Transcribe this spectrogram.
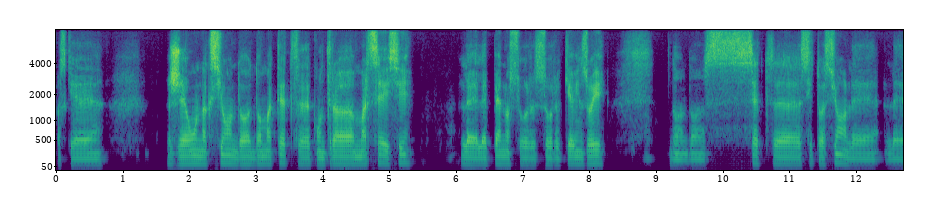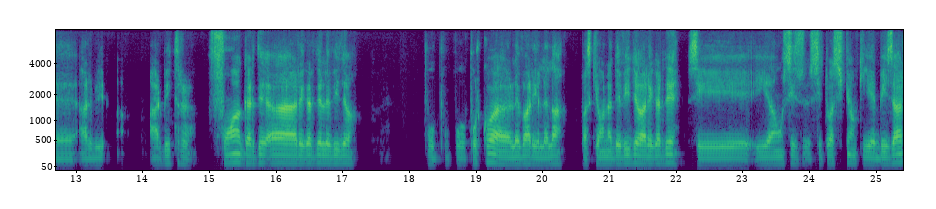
Parce que j'ai une action dans, dans ma tête euh, contre Marseille ici, les, les sur, sur Kevin Zoé. Dans, cette euh, situation, les, les arbi- arbitres font regarder, euh, regarder les vidéos. Pour- pour- pour- pourquoi le VAR est là? Parce qu'on a des vidéos à regarder. S'il y a une si- situation qui est bizarre,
